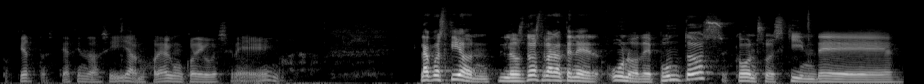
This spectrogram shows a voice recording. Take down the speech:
Por cierto, estoy haciendo así, a lo mejor hay algún código que se ve... No, no, no. La cuestión, los dos van a tener uno de puntos con su skin de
